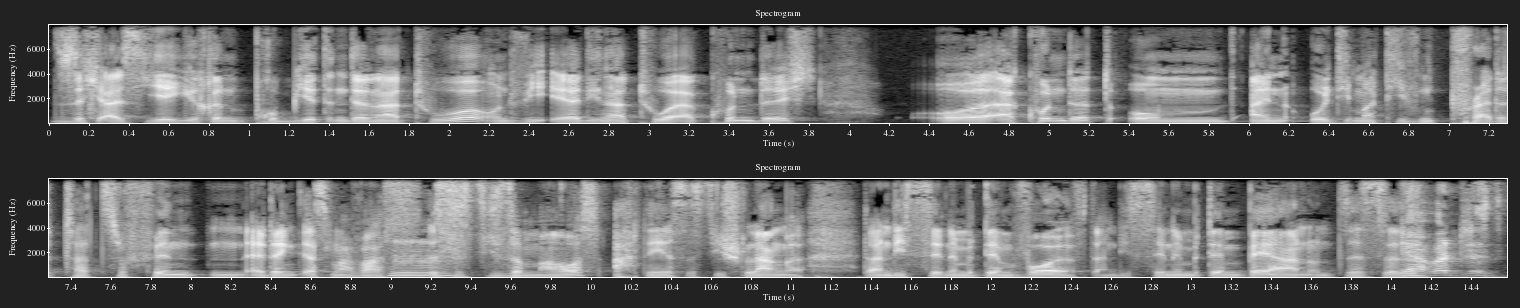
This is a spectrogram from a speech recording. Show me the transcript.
sich als Jägerin probiert in der Natur und wie er die Natur erkundigt, äh, erkundet, um einen ultimativen Predator zu finden. Er denkt erstmal, was, ist es diese Maus? Ach nee, es ist die Schlange. Dann die Szene mit dem Wolf, dann die Szene mit dem Bären und das, Ja, aber das,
